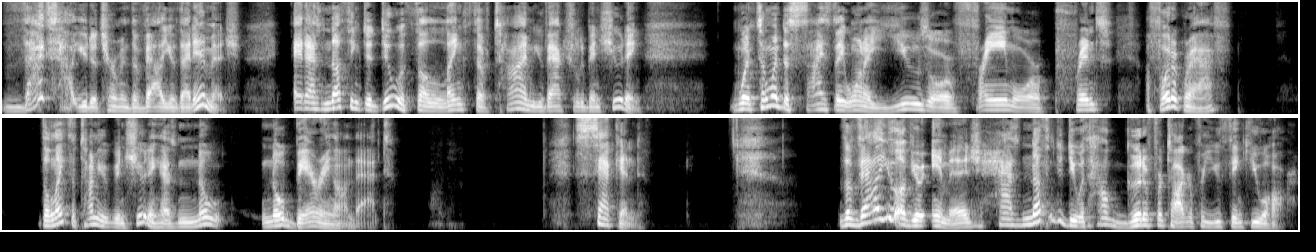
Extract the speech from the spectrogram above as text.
that's how you determine the value of that image it has nothing to do with the length of time you've actually been shooting when someone decides they want to use or frame or print a photograph the length of time you've been shooting has no no bearing on that second the value of your image has nothing to do with how good a photographer you think you are.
